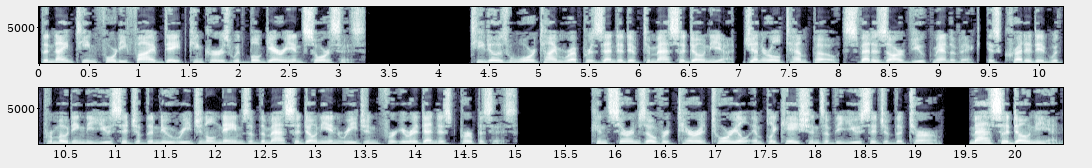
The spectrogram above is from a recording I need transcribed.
The 1945 date concurs with Bulgarian sources. Tito's wartime representative to Macedonia, General Tempo Svetozar Vukmanovic, is credited with promoting the usage of the new regional names of the Macedonian region for irredentist purposes. Concerns over territorial implications of the usage of the term Macedonian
